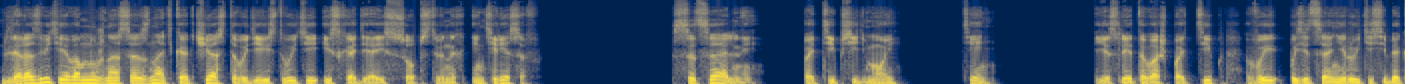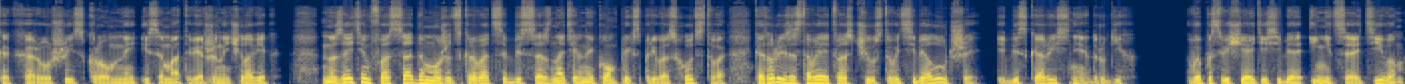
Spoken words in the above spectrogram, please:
Для развития вам нужно осознать, как часто вы действуете, исходя из собственных интересов. Социальный. Подтип седьмой. Тень. Если это ваш подтип, вы позиционируете себя как хороший, скромный и самоотверженный человек. Но за этим фасадом может скрываться бессознательный комплекс превосходства, который заставляет вас чувствовать себя лучше и бескорыстнее других. Вы посвящаете себя инициативам,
